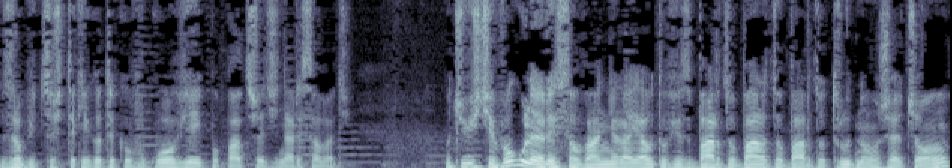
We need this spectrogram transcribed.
zrobić coś takiego tylko w głowie i popatrzeć i narysować. Oczywiście w ogóle rysowanie layoutów jest bardzo, bardzo, bardzo trudną rzeczą,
